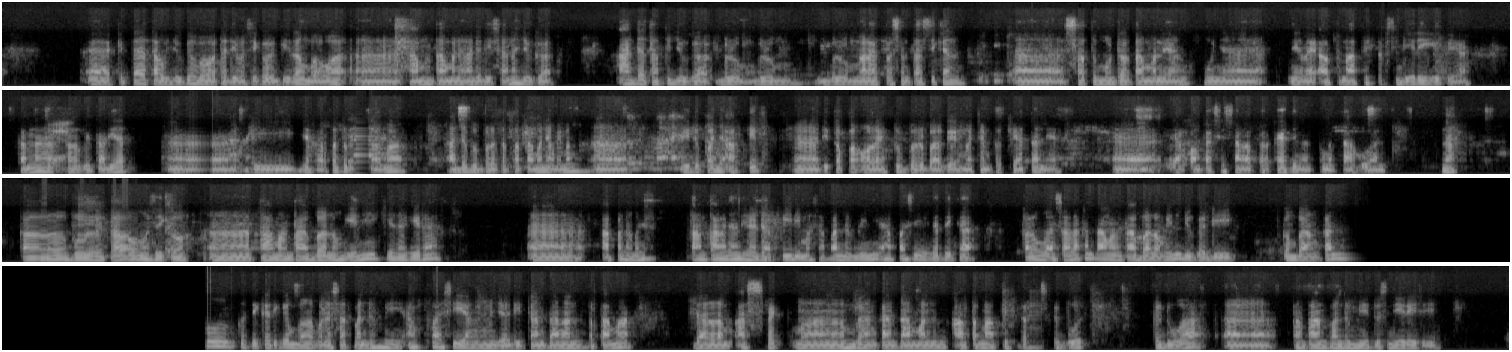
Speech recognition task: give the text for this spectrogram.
uh, kita tahu juga bahwa tadi masih kau bilang bahwa uh, taman-taman yang ada di sana juga ada tapi juga belum belum belum merepresentasikan uh, satu model taman yang punya nilai alternatif tersendiri gitu ya karena yeah. kalau kita lihat uh, di Jakarta terutama ada beberapa tempat taman yang memang uh, kehidupannya aktif uh, ditopang oleh berbagai macam kegiatan ya uh, yang konteksnya sangat terkait dengan pengetahuan. Nah, kalau boleh tahu Mas Iko, uh, Taman Tabalong ini kira-kira uh, apa namanya tantangan yang dihadapi di masa pandemi ini apa sih? Ketika kalau nggak salah kan Taman Tabalong ini juga dikembangkan ketika dikembangkan pada saat pandemi, apa sih yang menjadi tantangan pertama dalam aspek mengembangkan taman alternatif tersebut? Kedua, uh, tantangan pandemi itu sendiri sih,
